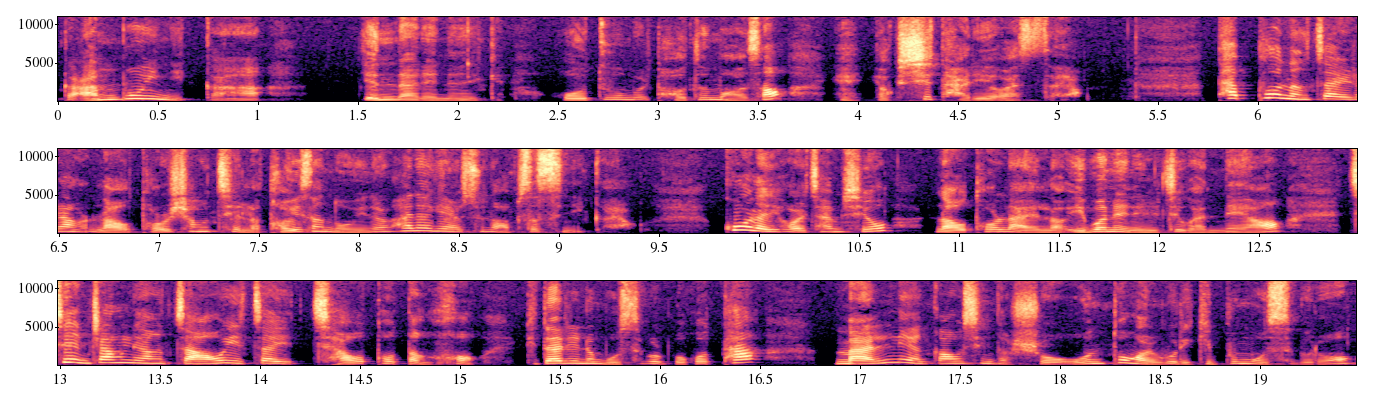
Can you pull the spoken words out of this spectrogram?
그러니까 안 보이니까 옛날에는 이렇게 어두움을 더듬어서 예, 역시 다리에 왔어요. 타푸는 짜이랑 라우토를 샹칠러 더 이상 노인을 화나게 할 수는 없었으니까요. 过了一会儿 잠시 후 라우토 라일러 이번엔 일찍 왔네요. 见张良 자오이 짜이 차오토 等候 기다리는 모습을 보고 타 만리엔 까오싱더说 온통 얼굴이 기쁜 모습으로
